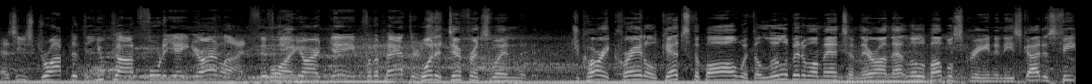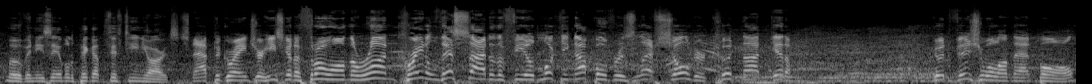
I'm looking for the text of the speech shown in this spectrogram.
as he's dropped at the UConn 48 yard line. 15 yard game for the Panthers. What a difference when Jakari Credle gets the ball with a little bit of momentum. They're on that little bubble screen, and he's got his feet moving. He's able to pick up 15 yards. Snap to Grainger. He's going to throw on the run. Credle this side of the field, looking up over his left shoulder. Could not get him. Good visual on that ball.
